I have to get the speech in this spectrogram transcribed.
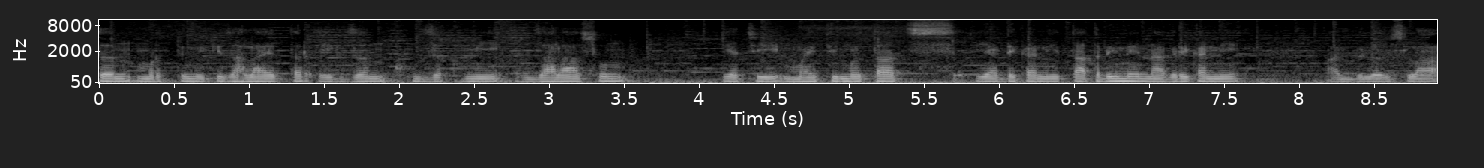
जण मृत्युमुखी झाला आहे तर एक जण जखमी झाला असून याची माहिती मिळताच या ठिकाणी तातडीने नागरिकांनी ॲम्ब्युलन्सला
